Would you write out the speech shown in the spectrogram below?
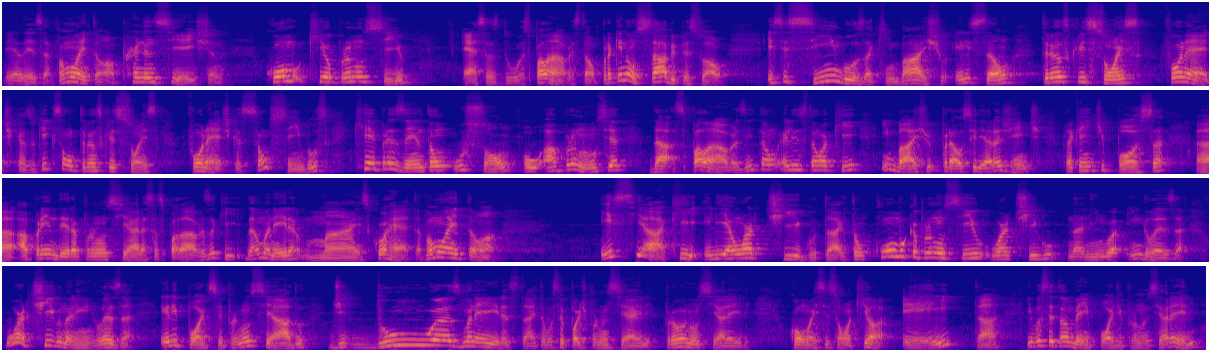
Beleza. Vamos lá então, ó. pronunciation. Como que eu pronuncio essas duas palavras? Então, para quem não sabe, pessoal, esses símbolos aqui embaixo, eles são transcrições fonéticas. O que, que são transcrições fonéticas? São símbolos que representam o som ou a pronúncia das palavras. Então, eles estão aqui embaixo para auxiliar a gente, para que a gente possa uh, aprender a pronunciar essas palavras aqui da maneira mais correta. Vamos lá então, ó. Esse A aqui, ele é um artigo, tá? Então, como que eu pronuncio o artigo na língua inglesa? O artigo na língua inglesa, ele pode ser pronunciado de duas maneiras, tá? Então, você pode pronunciar ele, pronunciar ele com esse som aqui, ó, A, tá? E você também pode pronunciar ele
